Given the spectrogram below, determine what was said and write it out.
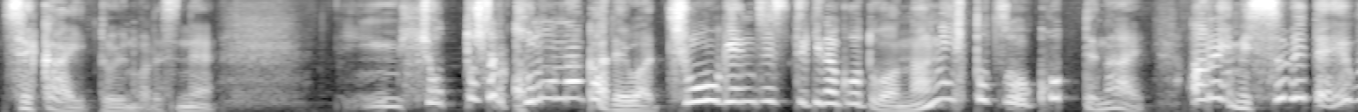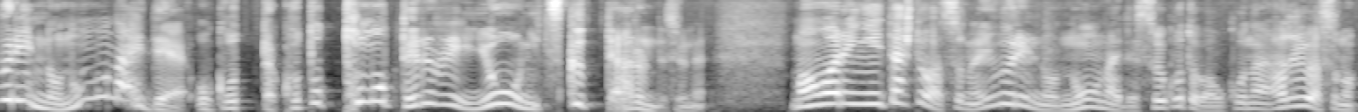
世界というのはですねひょっとしたらこの中では超現実的なことは何一つ起こってない。ある意味全てエブリンの脳内で起こったこととも照れるように作ってあるんですよね。周りにいた人はそのエブリンの脳内でそういうことが行われあるいはその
